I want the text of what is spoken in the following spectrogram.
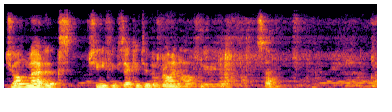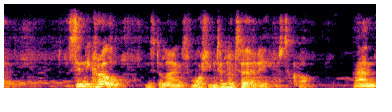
John Maddox, Chief Executive of Reinhardt New York. So, Sidney Kroll, Mr. Lang's Washington attorney. Mr. Kroll. And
